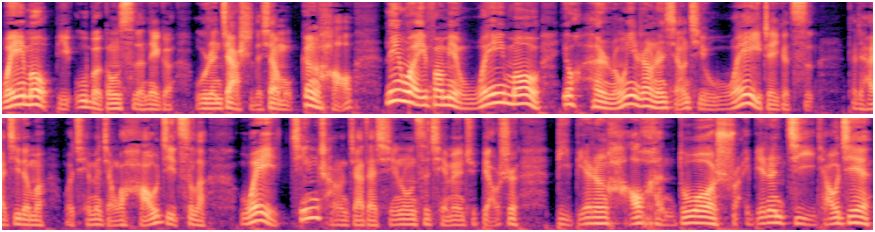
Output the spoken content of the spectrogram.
way more 比 Uber 公司的那个无人驾驶的项目更好。另外一方面 way more 又很容易让人想起 way 这个词，大家还记得吗？我前面讲过好几次了，way 经常加在形容词前面去表示比别人好很多，甩别人几条街。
